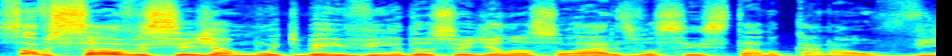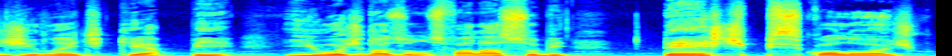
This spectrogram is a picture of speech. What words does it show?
Salve, salve, seja muito bem-vindo. Eu sou Edilan Soares, você está no canal Vigilante QAP e hoje nós vamos falar sobre teste psicológico.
